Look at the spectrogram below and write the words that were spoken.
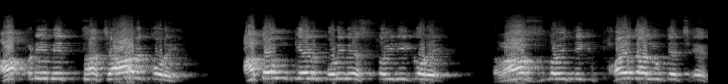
আপনি মিথ্যাচার করে, আতঙ্কের পরিবেশ তৈরি করে, রাজনৈতিক ফয়দা লুটেছেন।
